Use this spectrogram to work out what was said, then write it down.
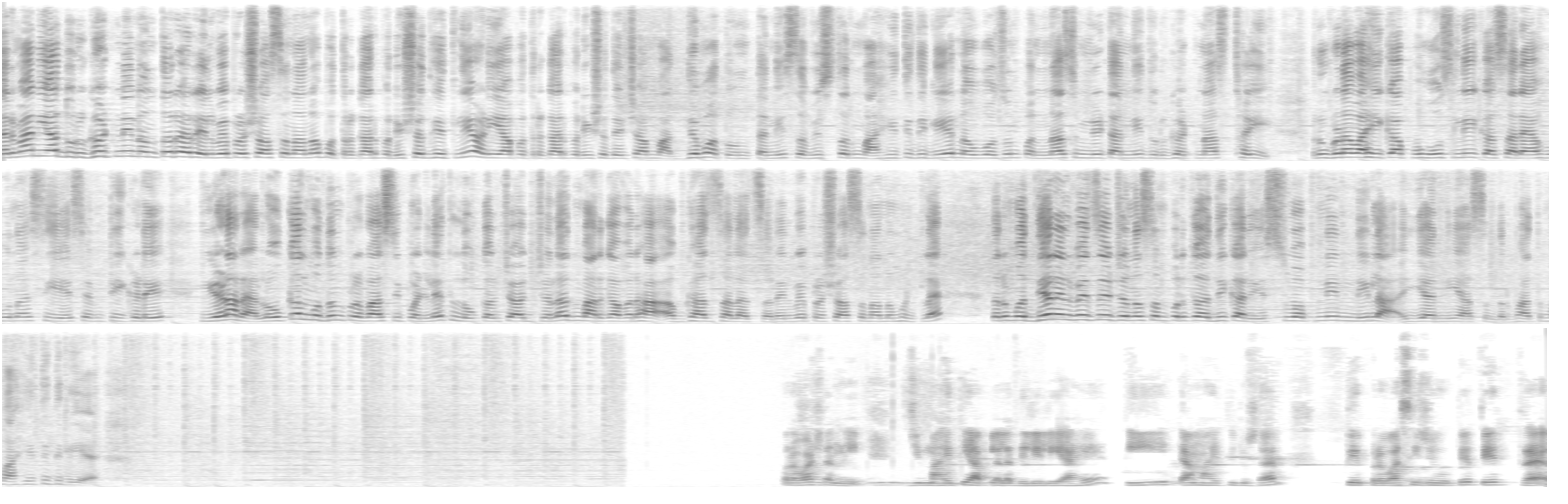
दरम्यान या दुर्घटनेनंतर रेल्वे प्रशासनानं पत्रकार परिषद घेतली आणि या पत्रकार परिषदेच्या माध्यमातून त्यांनी सविस्तर माहिती दिली आहे. नऊ वाजून पन्नास मिनिटांनी दुर्घटनास्थळी रुग्णवाहिका पोहोचली. कसाऱ्याहून सीएसएमटीकडे येणाऱ्या लोकलमधून प्रवासी पडलेत. लोकलच्या जलद मार्गावर हा अपघात झाल्याचं रेल्वे प्रशासनानं म्हटलंय. तर मध्य रेल्वेचे जनसंपर्क अधिकारी स्वप्नील नीला यांनी या संदर्भात माहिती दिली आहे. प्रवाशांनी जी माहिती आपल्याला दिलेली आहे ती त्या माहितीनुसार ते प्रवासी जे होते ते ट्रॅ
